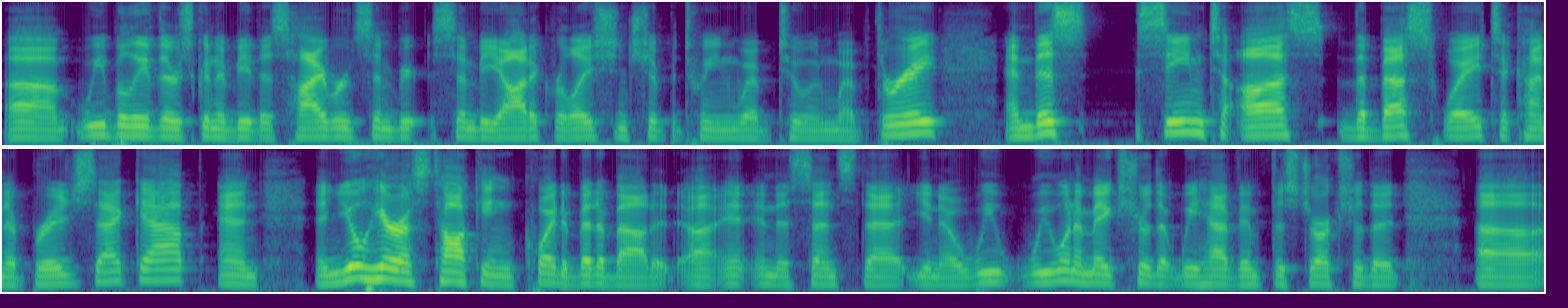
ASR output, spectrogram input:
Um, we believe there's going to be this hybrid symbi- symbiotic relationship between Web two and Web three, and this seemed to us the best way to kind of bridge that gap and and you'll hear us talking quite a bit about it uh, in, in, the sense that you know we we want to make sure that we have infrastructure that uh,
